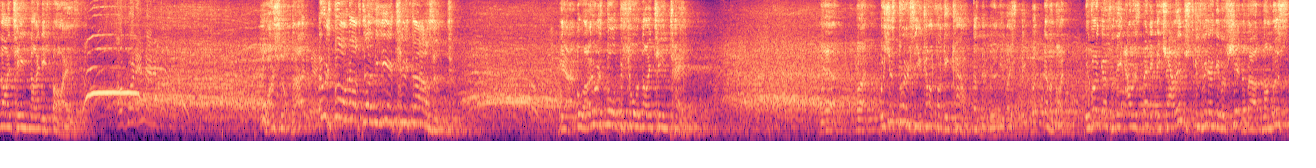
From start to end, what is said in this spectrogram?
1995? Oh, that's not bad. Who was born after the year 2000? Yeah, all right. Who was born before 1910? Yeah, right. Which just proves that you can't fucking count, really, basically? But never mind. We won't go for the arithmetically challenged because we don't give a shit about numbers.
